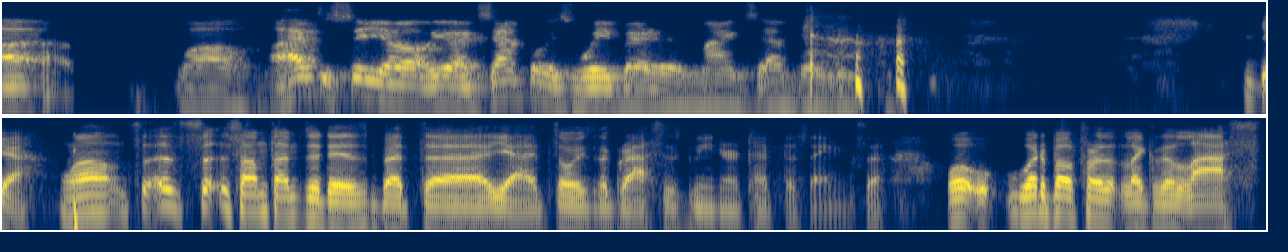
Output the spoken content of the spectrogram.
uh, uh, wow, I have to say your your example is way better than my example. yeah, well, sometimes it is, but uh, yeah, it's always the grass is greener type of thing. So, what what about for like the last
